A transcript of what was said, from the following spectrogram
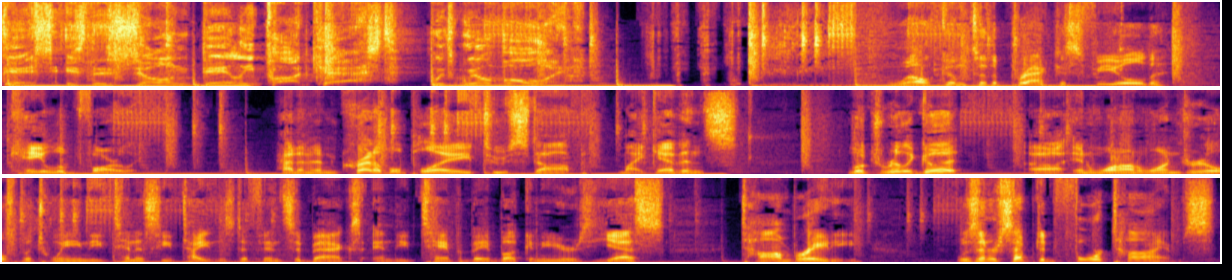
This is the Zone Daily Podcast with Will Bowling. Welcome to the practice field Caleb Farley. Had an incredible play to stop Mike Evans. Looked really good uh, in one on one drills between the Tennessee Titans defensive backs and the Tampa Bay Buccaneers. Yes, Tom Brady was intercepted four times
